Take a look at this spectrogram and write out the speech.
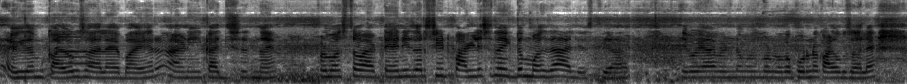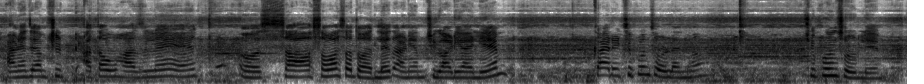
एकदम काळोख झाला आहे बाहेर आणि काय दिसत नाही. पण मस्त वाटते आणि जर सीट पाडली असती तर एकदम मजा आली असती यार. हे बघा या विंडोमध्ये पण बघा पूर्ण काळोख झाला आहे आणि ते आमची आता वाजले आहेत सहा सव्वा सात वाजले आहेत आणि आमची गाडी आली आहे. काय रे चिपळूण सोडल्यात ना? चिपळूण सोडली आहे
